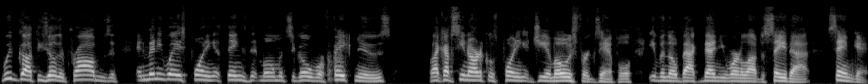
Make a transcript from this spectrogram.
we've got these other problems, and in many ways pointing at things that moments ago were fake news. Like I've seen articles pointing at GMOs, for example, even though back then you weren't allowed to say that. Same game.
